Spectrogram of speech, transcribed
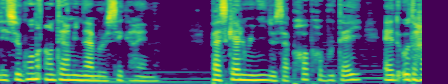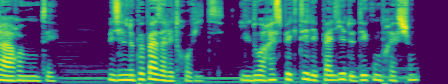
Les secondes interminables s'égrènent. Pascal, muni de sa propre bouteille, aide Audrey à remonter. Mais il ne peut pas aller trop vite. Il doit respecter les paliers de décompression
